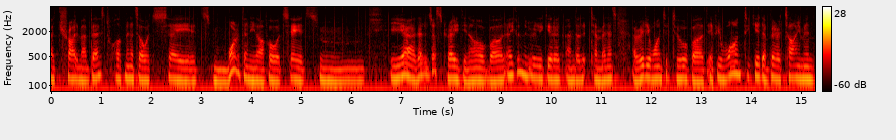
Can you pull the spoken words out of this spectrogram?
I tried my best. 12 minutes I would say it's more than enough. I would say it's mm, yeah that is just great you know but I couldn't really get it under the 10 minutes. I really wanted to but if you want to get a better timing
